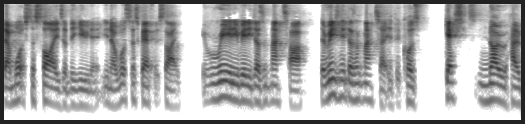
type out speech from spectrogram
than what's the size of the unit. You know, what's the square foot size? It really, really doesn't matter. The reason it doesn't matter is because guests know how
